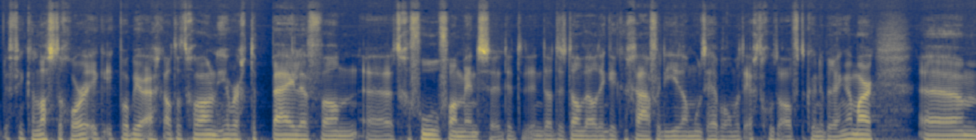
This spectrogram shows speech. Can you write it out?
vind ik een lastig hoor. Ik, ik probeer eigenlijk altijd gewoon heel erg te peilen van eh, het gevoel van mensen. Dit, en dat is dan wel denk ik een gave die je dan moet hebben om het echt goed over te kunnen brengen. Maar ehm,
